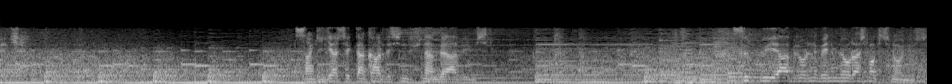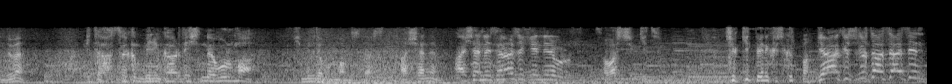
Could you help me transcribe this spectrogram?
Peki. Sanki gerçekten kardeşini düşünen bir abiymiş gibi. Sırf bu iyi abi rolünü benimle uğraşmak için oynuyorsun değil mi? Bir daha sakın benim kardeşimle vurma. Kiminle bulmamı istersin? Ayşen'le mi? Ayşen de senerce kendini vurursun. Savaş çık git. Çık git beni kışkırtma. Ya kışkırtan sensin.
